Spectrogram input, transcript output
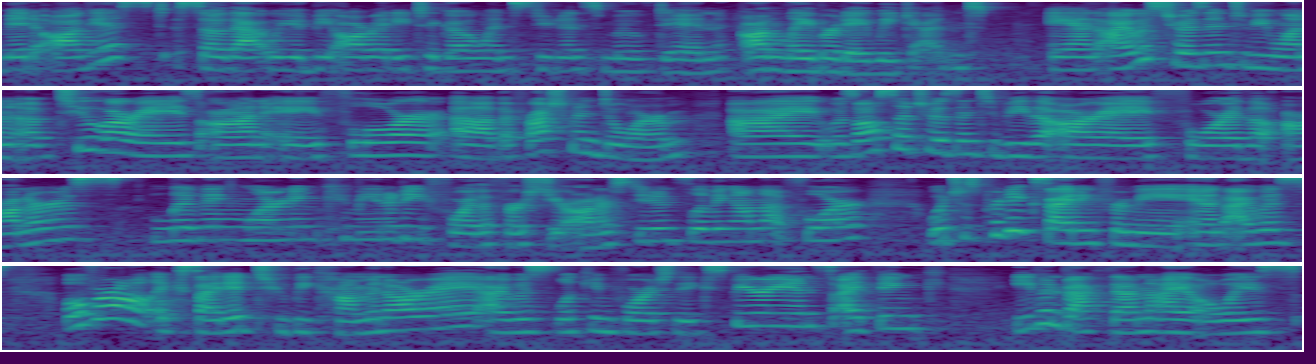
mid August so that we would be all ready to go when students moved in on Labor Day weekend and I was chosen to be one of two RAs on a floor of a freshman dorm. I was also chosen to be the RA for the honors living learning community for the first year honor students living on that floor, which was pretty exciting for me. And I was overall excited to become an RA. I was looking forward to the experience. I think even back then, I always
